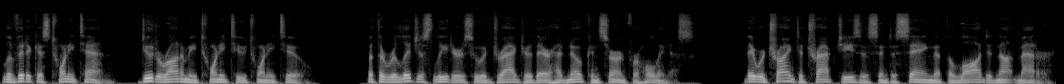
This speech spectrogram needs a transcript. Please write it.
Leviticus 20:10, Deuteronomy 22:22. But the religious leaders who had dragged her there had no concern for holiness. They were trying to trap Jesus into saying that the law did not matter.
